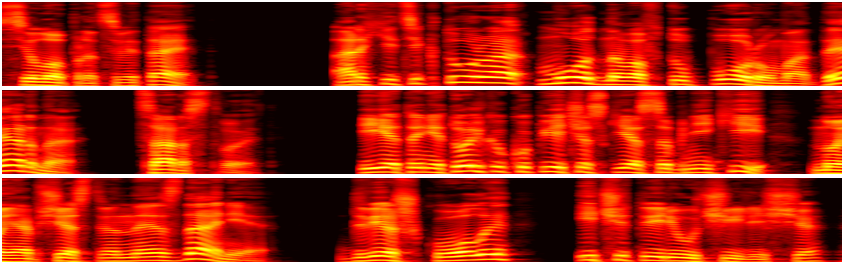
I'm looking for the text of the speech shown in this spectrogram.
Село процветает. Архитектура модного в ту пору модерна царствует. И это не только купеческие особняки, но и общественные здания, две школы и четыре училища,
